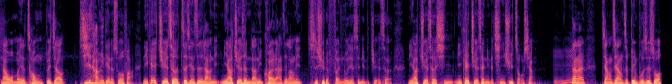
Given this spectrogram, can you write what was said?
那我们从比较鸡汤一点的说法，你可以决策这件事让你，你要决策让你快乐，还是让你持续的愤怒，也是你的决策。你要决策情，你可以决策你的情绪走向。嗯，当然讲这样子，并不是说，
